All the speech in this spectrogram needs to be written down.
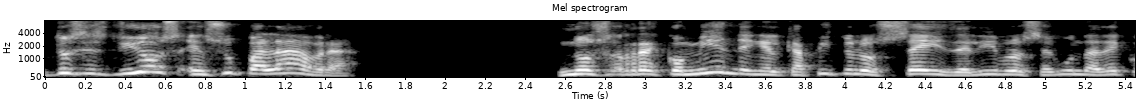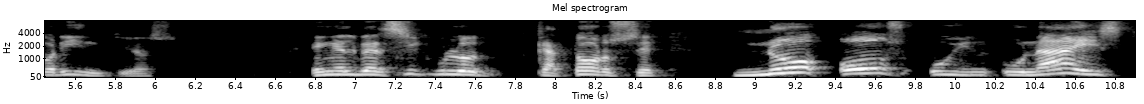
Entonces Dios en su palabra nos recomienda en el capítulo 6 del libro segunda de Corintios, en el versículo 14, no os unáis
